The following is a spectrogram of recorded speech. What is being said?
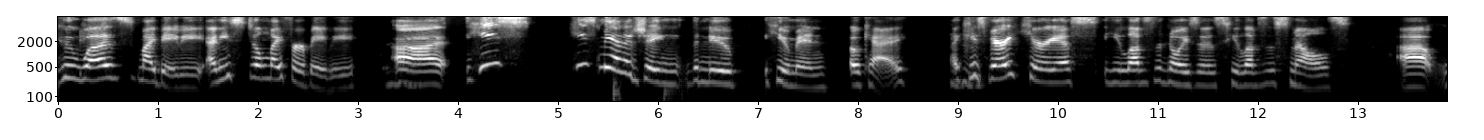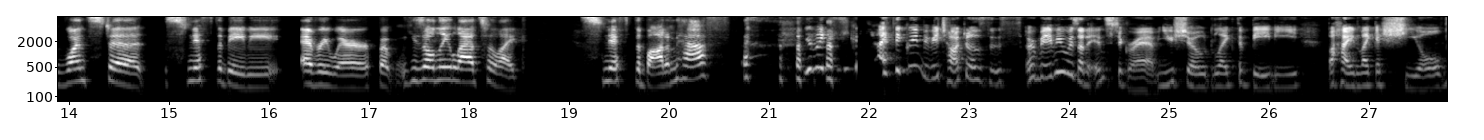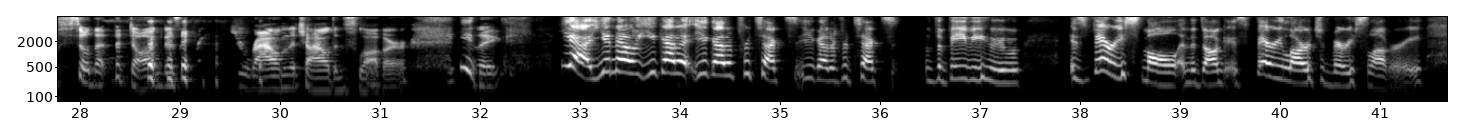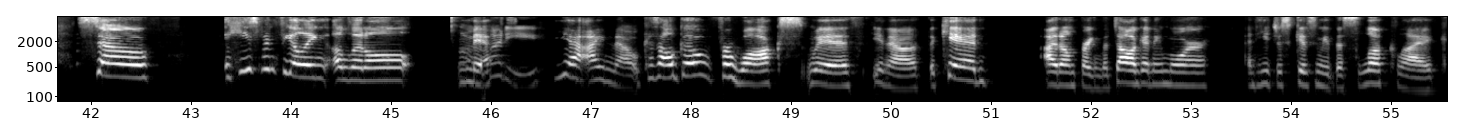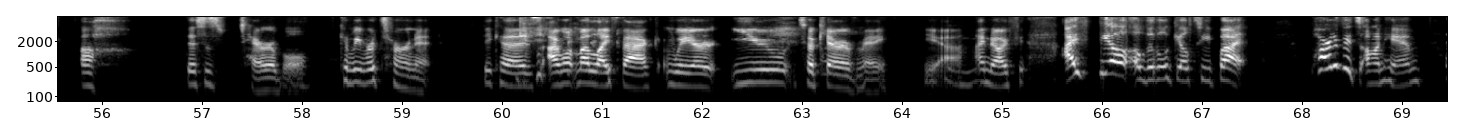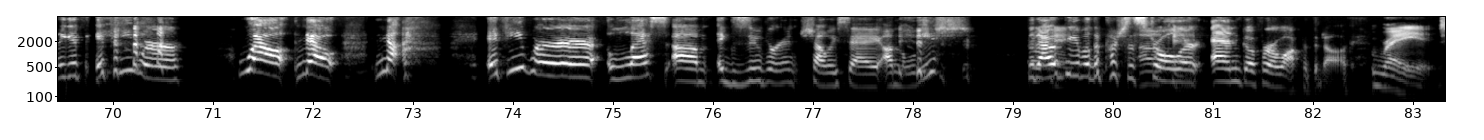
who was my baby, and he's still my fur baby. Mm-hmm. Uh, he's he's managing the new human okay. Like mm-hmm. he's very curious. He loves the noises. He loves the smells. Uh, wants to sniff the baby everywhere, but he's only allowed to like sniff the bottom half. yeah, like I think we maybe talked about this, or maybe it was on Instagram. You showed like the baby behind like a shield so that the dog doesn't drown the child in slobber. Like, yeah, you know, you gotta you gotta protect you gotta protect the baby who is very small and the dog is very large and very slobbery. So he's been feeling a little oh. Buddy. Yeah, I know. Because I'll go for walks with, you know, the kid. I don't bring the dog anymore. And he just gives me this look like, oh, this is terrible. Can we return it? Because I want my life back where you took care of me. Yeah, mm-hmm. I know. I feel I feel a little guilty, but part of it's on him. Like if if he were well, no, no if he were less um exuberant, shall we say, on the leash, then okay. I would be able to push the stroller okay. and go for a walk with the dog. Right.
